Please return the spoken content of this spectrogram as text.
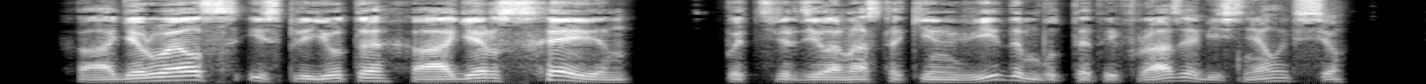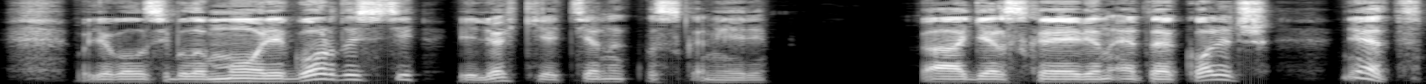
— Хагервелс из приюта Хагерсхейвен, — подтвердила она с таким видом, будто этой фразой объясняла все. В ее голосе было море гордости и легкий оттенок воскомерия. — Хагерсхейвен — это колледж? — Нет.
